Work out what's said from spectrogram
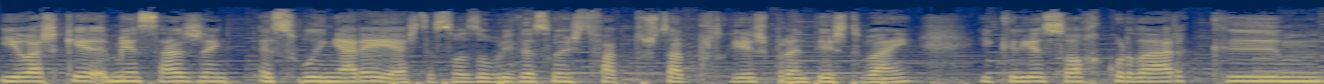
E eu acho que a mensagem a sublinhar é esta, são as obrigações de facto do Estado português perante este bem. E queria só recordar que hum,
